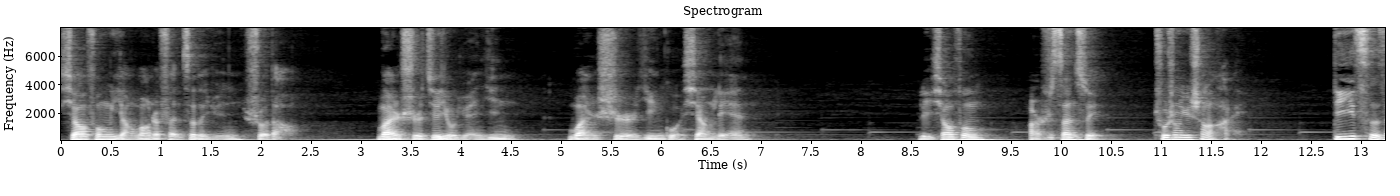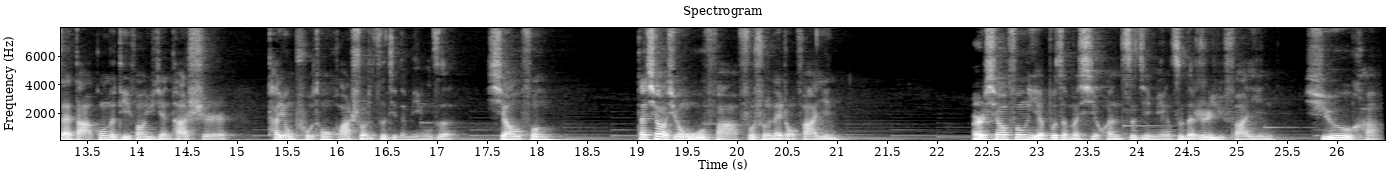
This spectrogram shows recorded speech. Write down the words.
萧峰仰望着粉色的云，说道：“万事皆有原因，万事因果相连。”李萧峰，二十三岁，出生于上海。第一次在打工的地方遇见他时，他用普通话说了自己的名字萧峰，但孝雄无法复述那种发音，而萧峰也不怎么喜欢自己名字的日语发音修哈，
